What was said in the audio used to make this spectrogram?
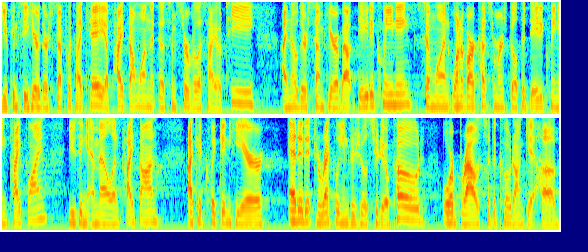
you can see here there's stuff with like, hey, a Python one that does some serverless IoT. I know there's some here about data cleaning. Someone, one of our customers built a data cleaning pipeline using ML and Python. I could click in here, edit it directly in Visual Studio Code, or browse to the code on GitHub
